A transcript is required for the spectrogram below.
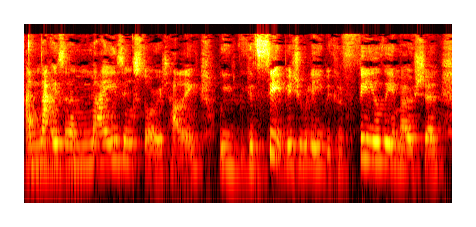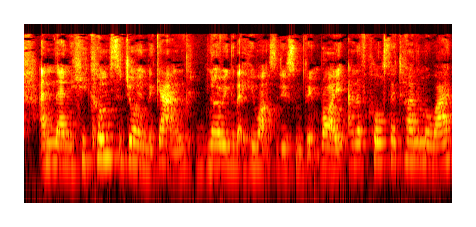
and that is an amazing storytelling. We, we could see it visually, we could feel the emotion, and then he comes to join the gang, knowing that he wants to do something right, and of course they turn him away.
